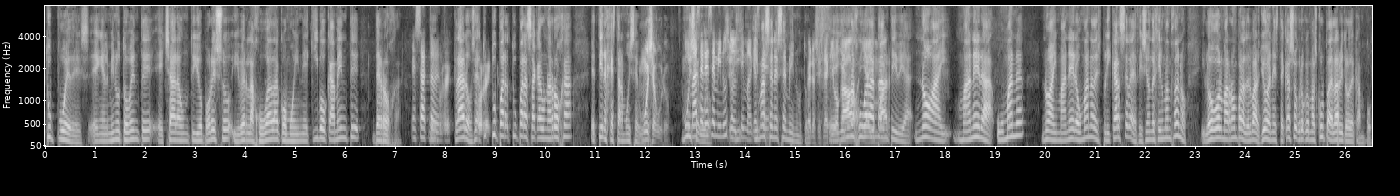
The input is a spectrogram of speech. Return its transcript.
tú puedes en el minuto 20 echar a un tío por eso y ver la jugada como inequívocamente de roja. Exactamente. Claro, o sea, tú, para, tú para sacar una roja eh, tienes que estar muy seguro. Muy seguro. Muy y más en ese minuto Y- encima. y Que es más que- en ese minuto. Pero si se ha Eh, y en equivocado una y jugada un tan tibia no hay manera humana, no hay manera humana de explicarse la decisión de Gil Manzano y luego el marrón para el del VAR. Yo en este caso creo que es más culpa del árbitro de campo.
